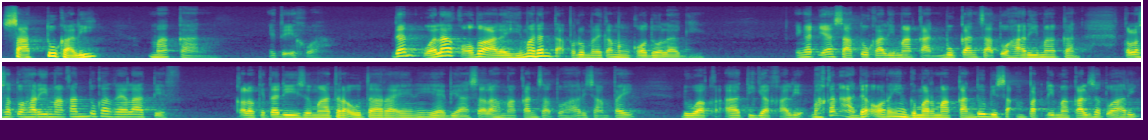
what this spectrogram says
Satu kali makan. Itu ikhwah dan wala qadha alaihima dan tak perlu mereka mengkodo lagi. Ingat ya satu kali makan bukan satu hari makan. Kalau satu hari makan itu kan relatif. Kalau kita di Sumatera Utara ini ya biasalah makan satu hari sampai dua uh, tiga kali. Bahkan ada orang yang gemar makan tuh bisa empat lima kali satu hari.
